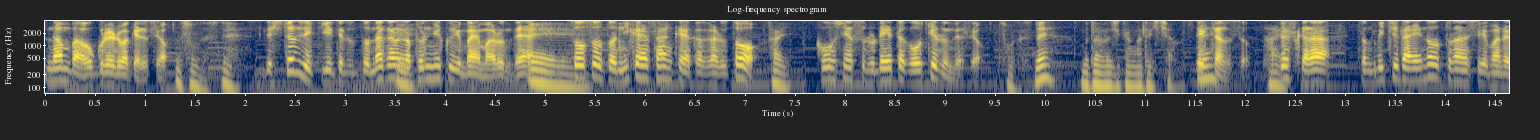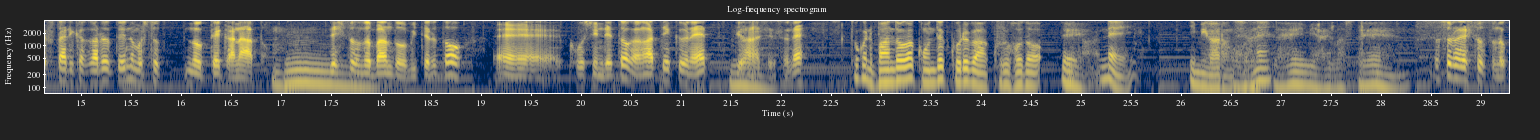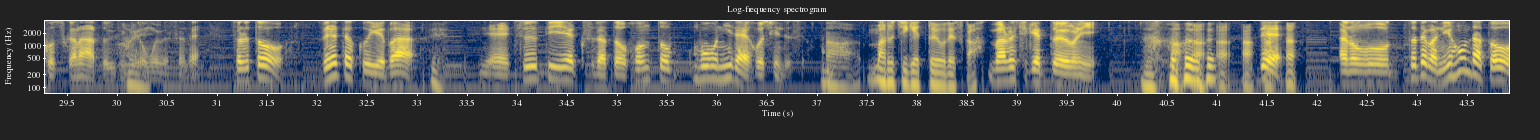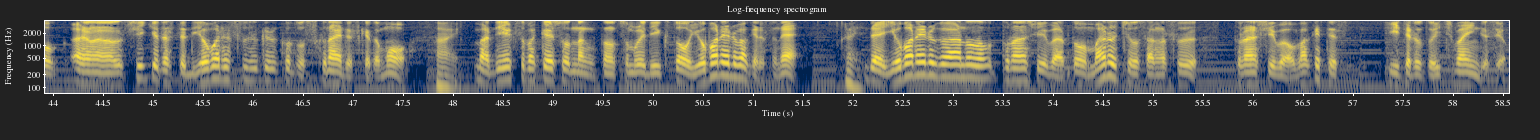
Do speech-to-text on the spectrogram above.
ナンバーを送れるわけですよ。そうですね。で1人で聞いてるとなかなか取りにくい場合もあるんで、ええ。そうすると2回3回かかるとはい。更新するレートが落ちるんですよ。そうですね無駄な時間ができちゃうんですね。できちゃうんですよ、はい。ですからその1台のトランシーバーで2人かかるというのも一つの手かなと、うん。で一つのバンドを見てると、えー更新レートが上がっていくよねっていう話ですよね、特にバンドが混んでくれば来るほど、えね、意味があるんですよね。ね。意味ありますね。それが一つのコツかなというふうに思いますよね、それと贅沢言えば、ええ。ー 2TX だと本当もう2台欲しいんですよ。あーマルチゲット用ですか？マルチゲット用にでああの例えば日本だとあの CQ 出して呼ばれ続けること少ないですけども、はい。まあ、DX バケーションなんかのつもりで行くと呼ばれるわけですね。はい。で呼ばれる側のトランシーバーとマルチを探すトランシーバーを分けて聞いてると一番いいんですよ。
